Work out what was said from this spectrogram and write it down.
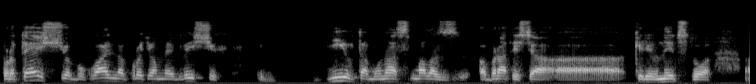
про те, що буквально протягом найближчих днів там у нас мало обратися е, керівництво е,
